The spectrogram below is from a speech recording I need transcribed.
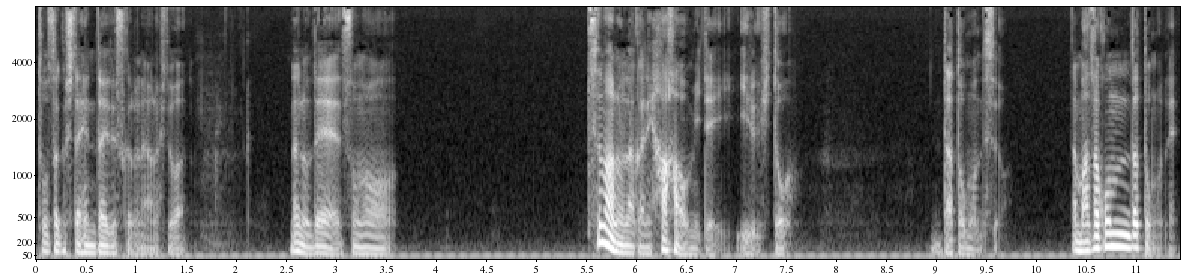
盗作した変態ですからね、あの人は。なので、その、妻の中に母を見ている人だと思うんですよ。マザコンだと思うね。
